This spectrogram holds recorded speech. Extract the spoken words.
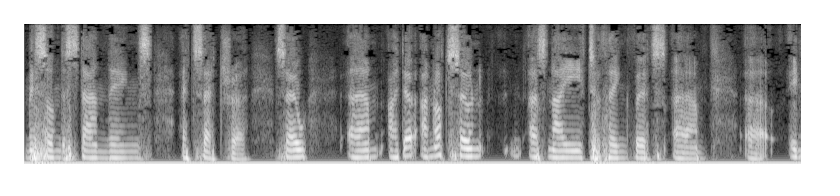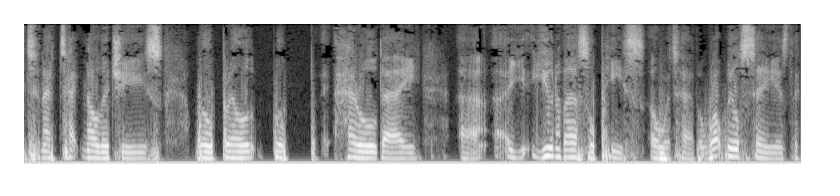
misunderstandings, etc. So um, I am not so as naive to think that um, uh, internet technologies will build, will herald a, uh, a, universal peace or whatever. What we'll see is the,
